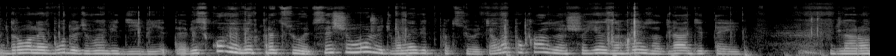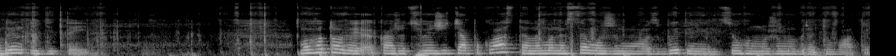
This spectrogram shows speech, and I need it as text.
Дрони будуть, ви відіб'єте. Військові відпрацюють. Все, що можуть, вони відпрацюють. Але показує, що є загроза для дітей, для родин і дітей. Ми готові, кажуть, своє життя покласти, але ми не все можемо збити, не від цього можемо врятувати.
